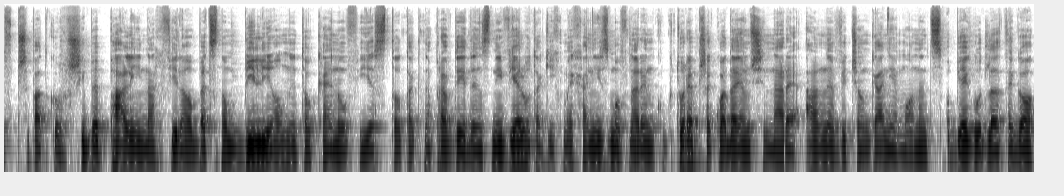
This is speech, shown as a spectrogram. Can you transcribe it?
w przypadku Shiby pali na chwilę obecną biliony tokenów. Jest to tak naprawdę jeden z niewielu takich mechanizmów na rynku, które przekładają się na realne wyciąganie monet z obiegu. Dlatego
